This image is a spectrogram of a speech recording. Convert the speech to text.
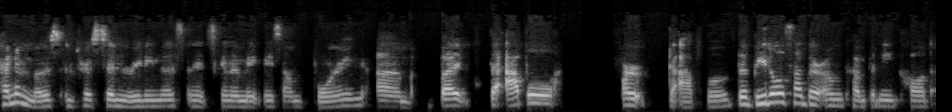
kind of most interested in reading this, and it's going to make me sound boring, um, but the Apple or the Apple, the Beatles had their own company called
